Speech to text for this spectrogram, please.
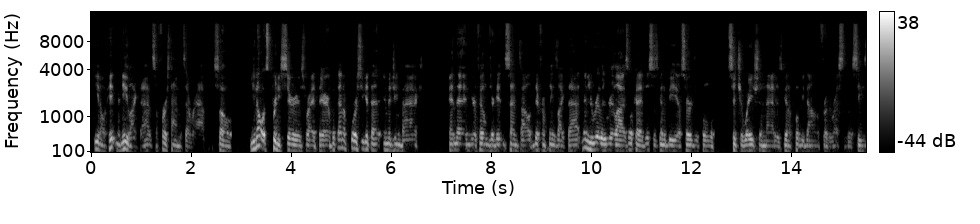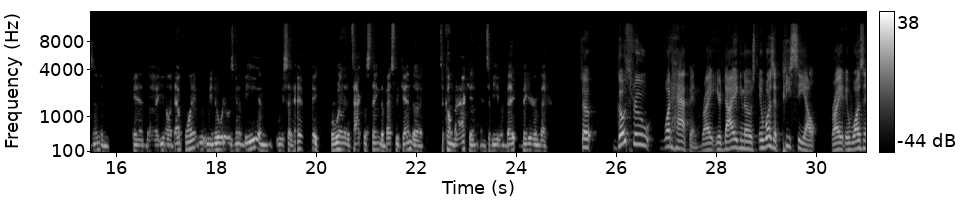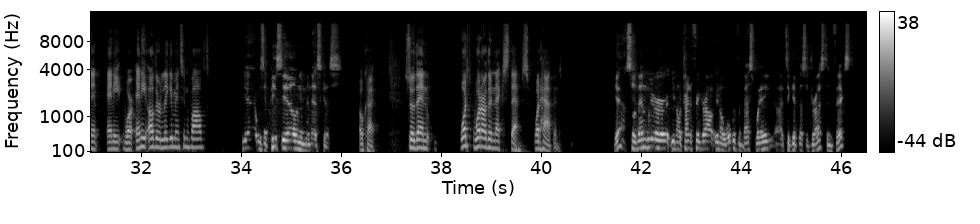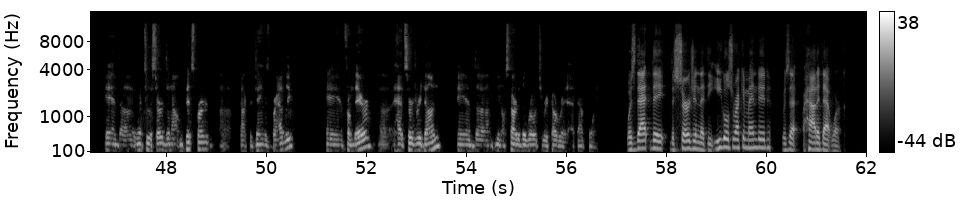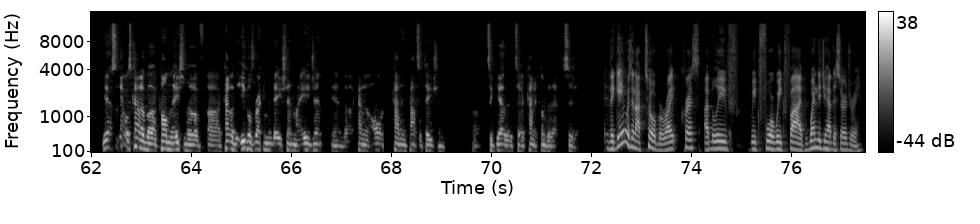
you know hitting the knee like that, it's the first time it's ever happened. So you know it's pretty serious right there. But then of course you get that imaging back, and then your films are getting sent out, different things like that. And then you really realize, okay, this is going to be a surgical situation that is going to put me down for the rest of the season and and uh, you know, at that point, we, we knew what it was going to be, and we said, "Hey, hey, we're willing to tackle this thing the best we can to to come back and, and to be even big, bigger and better." So, go through what happened. Right, you're diagnosed. It was a PCL, right? It wasn't any. Were any other ligaments involved? Yeah, it was a PCL and a meniscus. Okay, so then, what what are the next steps? What happened? Yeah, so then we were, you know, trying to figure out, you know, what was the best way uh, to get this addressed and fixed. And uh, went to a surgeon out in Pittsburgh, uh, Dr. James Bradley, and from there uh, had surgery done, and uh, you know started the road to recovery at that point. Was that the the surgeon that the Eagles recommended? Was that how did that work? Yeah, so that was kind of a culmination of uh, kind of the Eagles recommendation, my agent, and kind of all kind of in consultation uh, together to kind of come to that decision. The game was in October, right, Chris? I believe week four, week five. When did you have the surgery?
